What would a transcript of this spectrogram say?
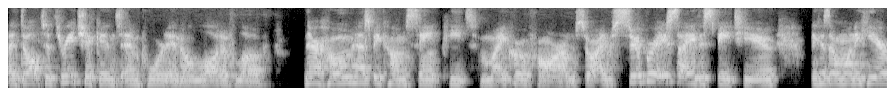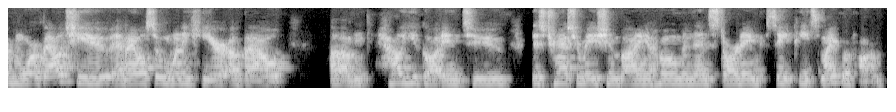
adopted three chickens, and poured in a lot of love. Their home has become St. Pete's Micro Farm. So I'm super excited to speak to you because I want to hear more about you and I also want to hear about um, how you got into this transformation, buying a home, and then starting St. Pete's Micro Farm.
